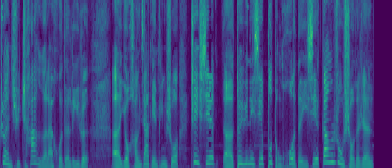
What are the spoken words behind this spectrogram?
赚取差额来获得利润。呃，有行家点评说，这些呃，对于那些不懂货的一些刚入手的人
